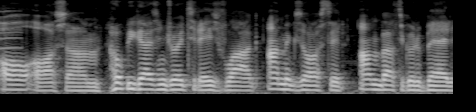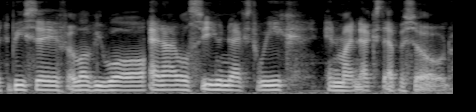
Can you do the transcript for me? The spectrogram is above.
all awesome. Hope you guys enjoyed today's vlog. I'm exhausted. I'm about to go to bed. Be safe. I love you all. And I will see you next week in my next episode.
